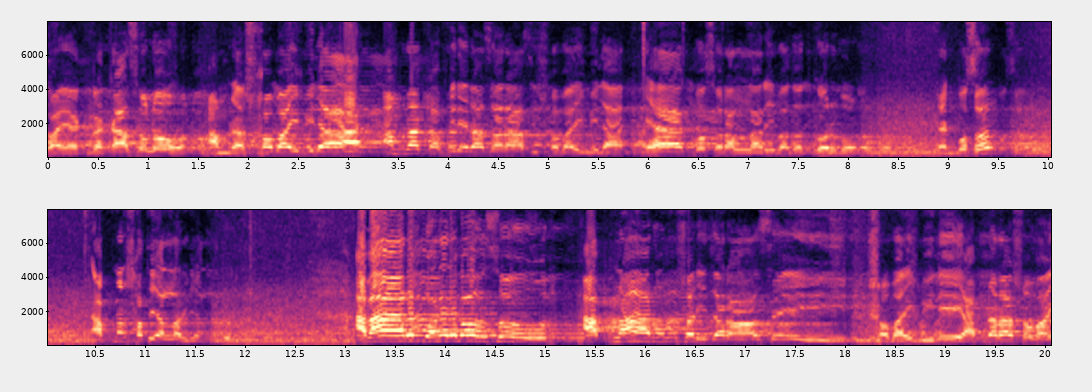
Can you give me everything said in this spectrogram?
কয়, একটা কাজ হলো, আমরা সবাই মিলা, আমরা কাফেরেরা যারা আছি, সবাই মিলা এক বছর আল্লাহর ইবাদত করব। এক বছর? আপনার সাথে আল্লাহর ইবাদত করব। আবার পরের বছর আপনার অনুসারী যারা আছে, সবাই মিলে আপনারা সবাই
